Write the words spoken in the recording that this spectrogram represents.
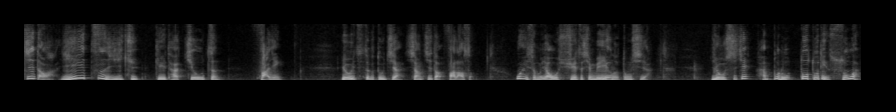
基导啊，一字一句给他纠正发音。有一次，这个赌姬啊向基导发牢骚：“为什么要我学这些没用的东西啊？有时间还不如多读点书啊！”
